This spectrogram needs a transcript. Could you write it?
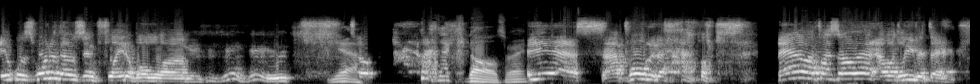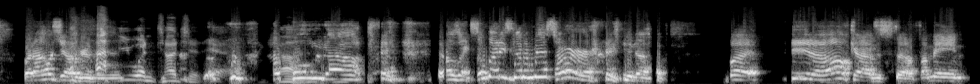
it was one of those inflatable. Um, yeah. So, Sex dolls, right? Yes, I pulled it out. Now, if I saw that, I would leave it there. But I was younger. Than you wouldn't touch it. Yeah. I pulled it out. I was like, somebody's gonna miss her, you know. But you know, all kinds of stuff. I mean,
